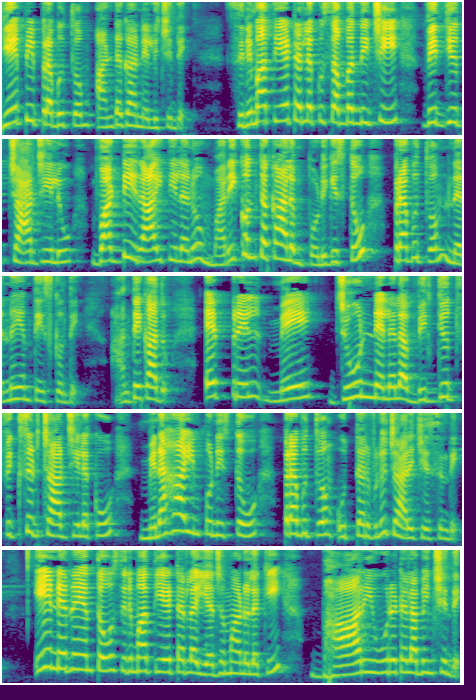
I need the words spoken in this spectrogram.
ఏపీ ప్రభుత్వం అండగా నిలిచింది. సినిమా థియేటర్లకు సంబంధించి విద్యుత్ ఛార్జీలు వడ్డీ రాయితీలను మరికొంతకాలం పొడిగిస్తూ ప్రభుత్వం నిర్ణయం తీసుకుంది. అంతేకాదు ఏప్రిల్ మే జూన్ నెలల విద్యుత్ ఫిక్స్డ్ ఛార్జీలకు మినహాయింపునిస్తూ ప్రభుత్వం ఉత్తర్వులు జారీ చేసింది. ఈ నిర్ణయంతో సినిమా థియేటర్ల యజమానులకి భారీ ఊరట లభించింది.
